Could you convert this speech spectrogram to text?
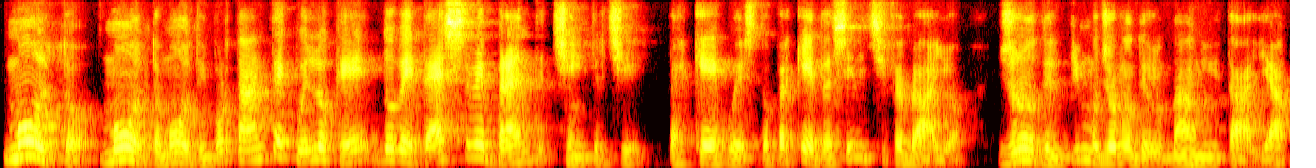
Molto, molto, molto importante è quello che dovete essere brand centrici. Perché questo? Perché dal 16 febbraio, giorno del primo giorno del lockdown in Italia,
